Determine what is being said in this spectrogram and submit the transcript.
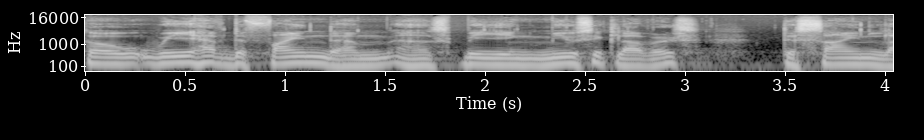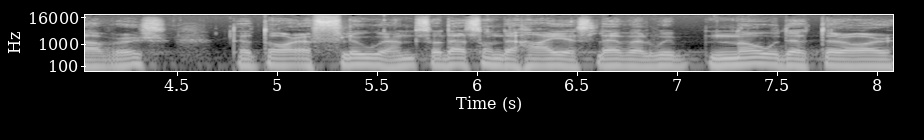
So we have defined them as being music lovers, design lovers that are affluent. So that's on the highest level. We know that there are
